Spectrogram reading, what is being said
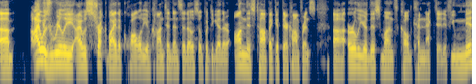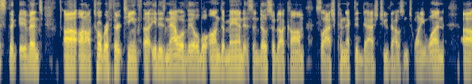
Um, I was really I was struck by the quality of content that Sendoso put together on this topic at their conference uh, earlier this month called Connected. If you missed the event uh, on October 13th, uh, it is now available on demand at sendoso.com slash connected dash 2021. Uh,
